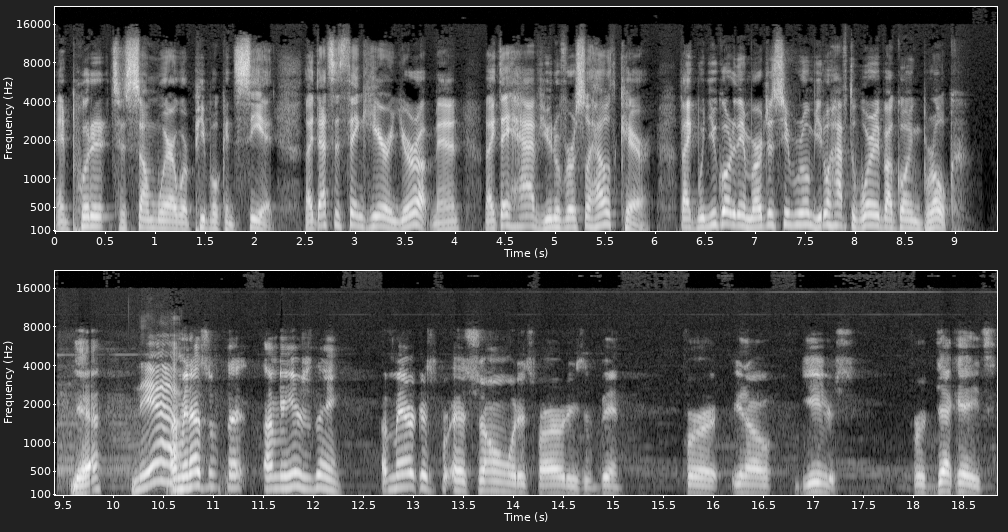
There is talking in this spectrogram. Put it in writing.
and put it to somewhere where people can see it. Like, that's the thing here in Europe, man. Like, they have universal health care. Like, when you go to the emergency room, you don't have to worry about going broke. Yeah. Yeah. I mean, that's what. I mean, here's the thing: America has shown what its priorities have been for you know years, for decades.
